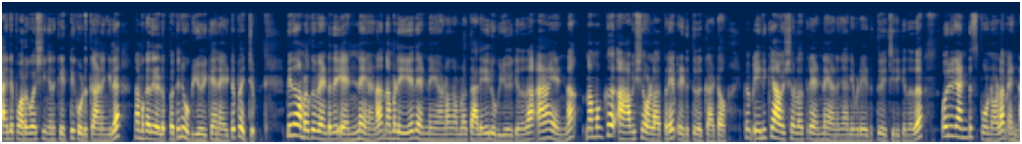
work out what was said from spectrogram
അതിന്റെ പുറകുവശം ഇങ്ങനെ കെട്ടി കൊടുക്കുകയാണെങ്കിൽ നമുക്കത് എളുപ്പത്തിന് ഉപയോഗിക്കാനായിട്ട് പറ്റും. പിന്നെ നമുക്ക് വേണ്ടത് എണ്ണയാണ്. നമ്മൾ ഏത് എണ്ണയാണോ നമ്മൾ തലയിൽ ഉപയോഗിക്കുന്നത് ആ എണ്ണ നമുക്ക് ആവശ്യമുള്ള അത്രയും എടുത്തു വെക്കാം കേട്ടോ. ഇപ്പം എനിക്ക് ആവശ്യമുള്ള അത്ര എണ്ണയാണ് ഞാനിവിടെ എടുത്തു വെച്ചിരിക്കുന്നത്. ഒരു രണ്ട് സ്പൂണോളം എണ്ണ.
